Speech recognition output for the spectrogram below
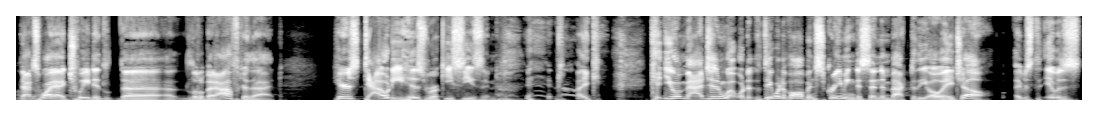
That's why I tweeted the uh, a little bit after that. Here's Doughty, his rookie season. like, can you imagine what would they would have all been screaming to send him back to the OHL? It was it was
